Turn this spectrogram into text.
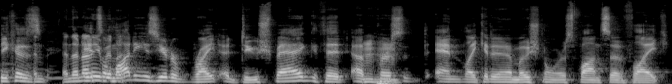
Because And, and they're not it's even a lot easier to write a douchebag that a Mhm. person and like get an emotional response of like,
